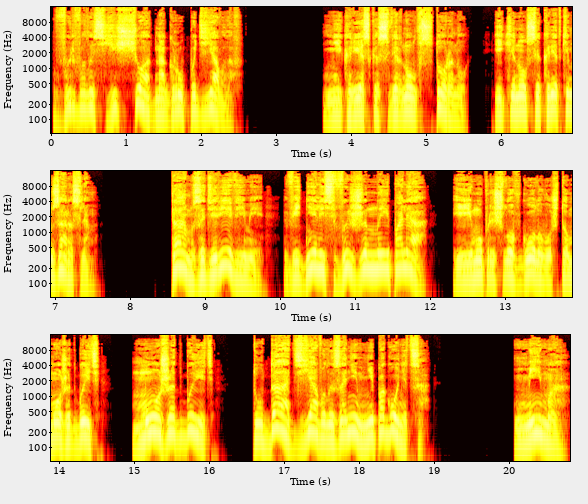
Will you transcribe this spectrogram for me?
вырвалась еще одна группа дьяволов. Ник резко свернул в сторону и кинулся к редким зарослям. Там, за деревьями, виднелись выжженные поля, и ему пришло в голову, что, может быть, может быть, туда дьяволы за ним не погонятся. Мимо,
